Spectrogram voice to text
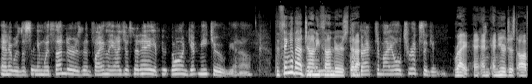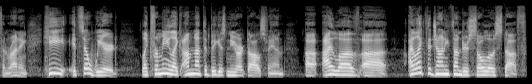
And it was the same with Thunders. And finally, I just said, "Hey, if you're going, get me too." You know. The thing about Johnny Thunders that I'm back to my old tricks again. Right. And, and and you're just off and running. He it's so weird. Like for me, like I'm not the biggest New York Dolls fan. Uh I love uh I like the Johnny Thunders solo stuff.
